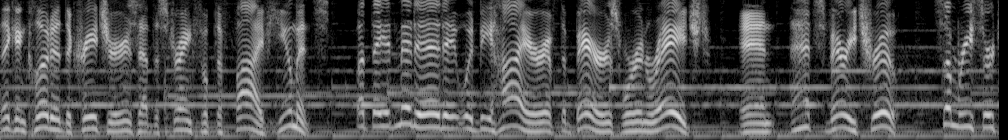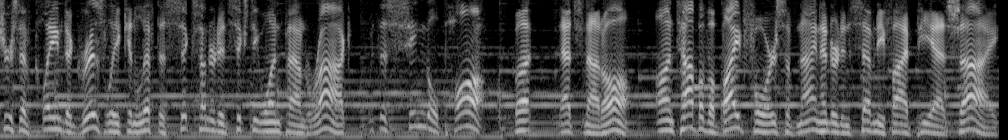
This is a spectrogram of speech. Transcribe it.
They concluded the creatures have the strength of up to five humans, but they admitted it would be higher if the bears were enraged. And that's very true. Some researchers have claimed a grizzly can lift a 661 pound rock with a single paw, but that's not all. On top of a bite force of 975 psi,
